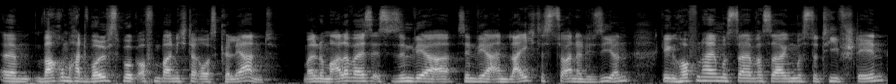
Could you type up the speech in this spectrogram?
ähm, warum hat Wolfsburg offenbar nicht daraus gelernt? Weil normalerweise ist, sind, wir, sind wir ein leichtes zu analysieren. Gegen Hoffenheim musst du einfach sagen, musst du tief stehen,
